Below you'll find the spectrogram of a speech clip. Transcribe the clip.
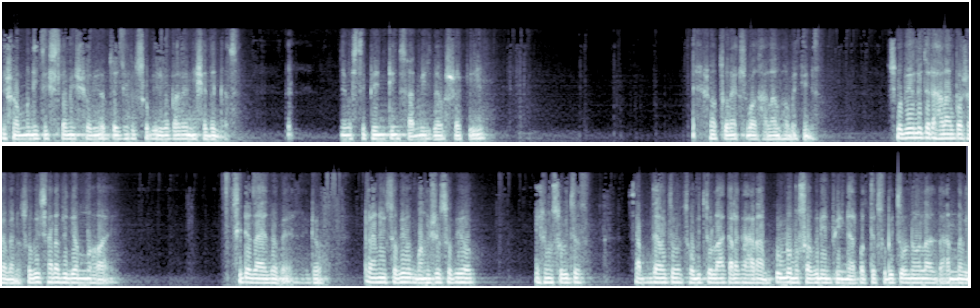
সম্মানিত ইসলামী যেহেতু ছবির ব্যাপারে নিষেধাজ্ঞা আছে। প্রিন্টিং সার্ভিস ব্যবসা কি? শতকরা একশো ভাগ হালাল হবে কিনা? ছবি হলে তো এটা হালাল পোষাবে না। ছবি ছাড়া যদি অন্য হয়, সেটা যায় যাবে এটা প্রাণীর ছবি হোক, মানুষের ছবি হোক এই সময় ছবি তো ছবি তোলা হারাম মুসাফিরিন ফিনার প্রত্যেক ছবি জাহান্নামি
